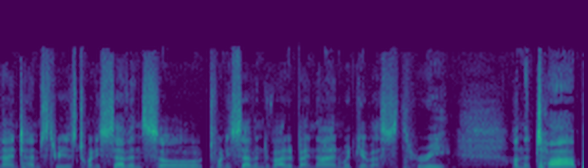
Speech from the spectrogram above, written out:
9 times 3 is 27, so 27 divided by 9 would give us 3. On the top,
